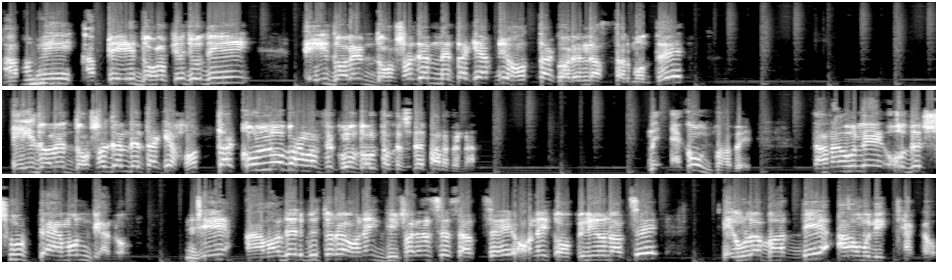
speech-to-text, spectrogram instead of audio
আপনি আপনি এই দলকে যদি এই দলের দশ হাজার নেতাকে আপনি হত্যা করেন রাস্তার মধ্যে এই দলের দশ হাজার নেতাকে হত্যা করলেও বাংলাদেশের কোন দল তাদের সাথে পারবে না। মানে এককভাবে। তা না হলে ওদের সুরটা এমন কেন? যে আমাদের ভিতরে অনেক ডিফারেন্সেস আছে, অনেক অপিনিয়ন আছে, এগুলা বাদ দিয়ে আওয়ামী লীগ ঠেকাও।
